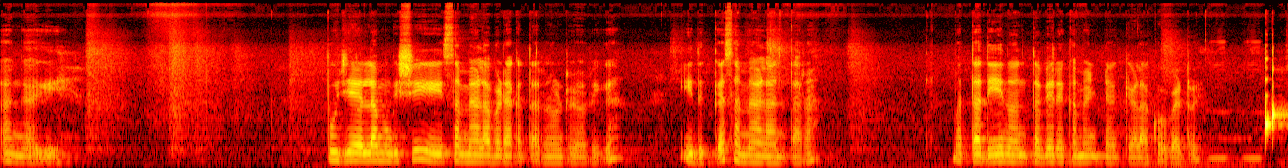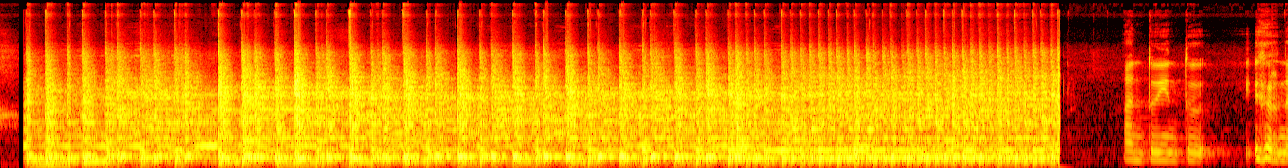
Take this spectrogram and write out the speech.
ಹಂಗಾಗಿ ಪೂಜೆ ಎಲ್ಲ ಮುಗಿಸಿ ಸಮ್ಮೇಳ ಬಡಾಕತ್ತಾರ ನೋಡ್ರಿ ಅವ್ರಿಗೆ. ಇದಕ್ಕೆ ಸಮ್ಮೇಳ ಅಂತಾರೆ. ಮತ್ತು ಅದೇನು ಅಂತ ಬೇರೆ ಕಮೆಂಟ್ನಾಗ ಕೇಳಕ್ಕೆ ಹೋಗ್ಬೇಡ್ರಿ. ಅಂತೂ ಇಂತೂ ಇವ್ರನ್ನ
